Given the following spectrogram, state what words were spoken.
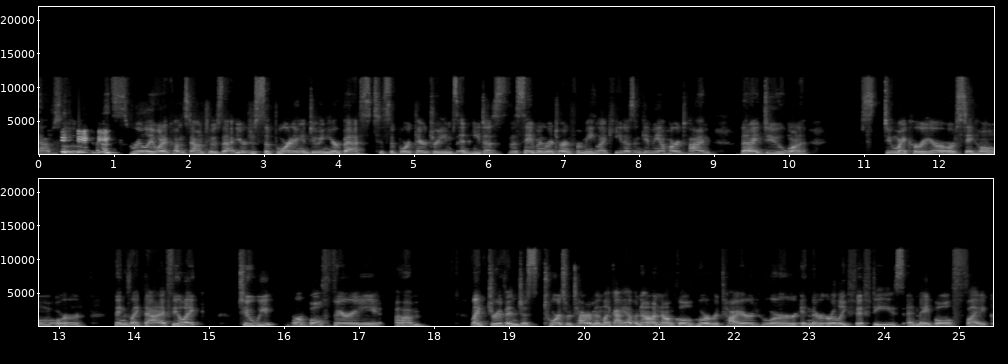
Absolutely. That's really what it comes down to is that you're just supporting and doing your best to support their dreams and he does the same in return for me. Like he doesn't give me a hard time that i do want to do my career or stay home or things like that i feel like too we we're both very um like driven just towards retirement. Like I have an aunt and uncle who are retired who are in their early 50s and they both like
